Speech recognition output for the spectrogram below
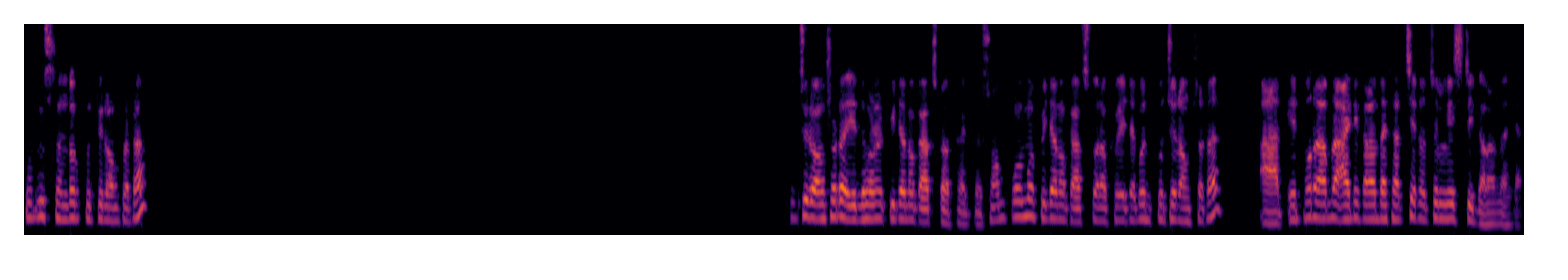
খুবই সুন্দর কুচির অংশটা। কুচির অংশটা এই ধরনের পিটানো কাজ করা থাকবে। সম্পূর্ণ পিটানো কাজ করা পেয়ে যাবেন কুচির অংশটা। আর এরপরে আমরা আইডি কালার দেখাচ্ছি, এটা হচ্ছে মিষ্টি কালার দেখেন।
